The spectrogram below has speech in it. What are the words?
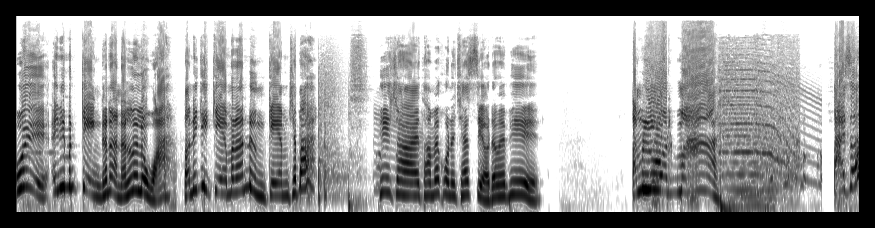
อุ้ยไอ้นี่มันเก่งขนาดนั้นเลยเหรอวะ ตอนนี้กี่เกมแล้วนะหนึ่งเกมใช่ปะพี่ชายทำให้คนในแชทเสียวได้ไหมพี่ตำรวจมา ตายซะ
